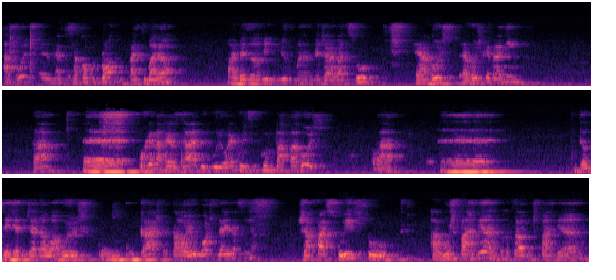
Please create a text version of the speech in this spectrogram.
Arroz, eu já compro pronto, vai tubarão. Às vezes o amigo Milton manda também de Jaraguá do Sul. É arroz, arroz quebradinho. Tá? É, porque na realidade o curió é conhecido como papa arroz. Tá? É, então tem gente que já dá o arroz com, com casca e tal. Eu gosto daí assim, ó. Já faço isso alguns par de anos. Quando eu falo alguns par de anos,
